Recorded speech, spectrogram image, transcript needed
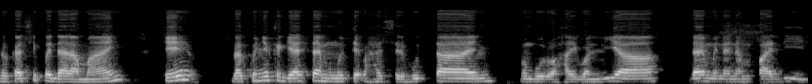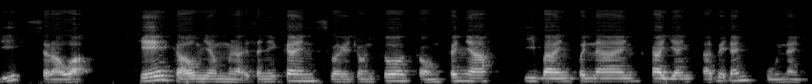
lokasi pedalaman, okay, berlakunya kegiatan mengutip hasil hutan, memburu haiwan liar dan menanam padi di Sarawak. Okay, kaum yang melaksanakan sebagai contoh kaum Kenyah, Iban, Penan, Kayan, Kelabit dan Punan.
